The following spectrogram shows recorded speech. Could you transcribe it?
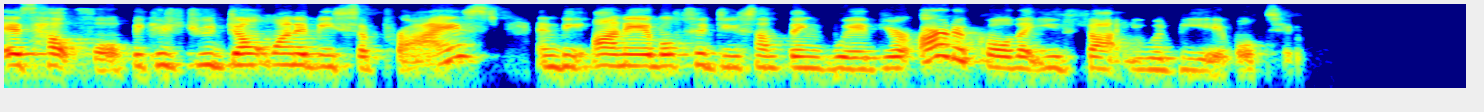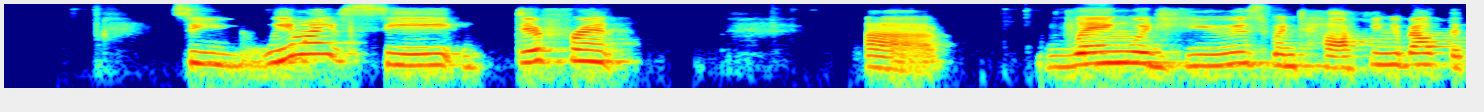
is helpful because you don't want to be surprised and be unable to do something with your article that you thought you would be able to. So you, we might see different uh, language used when talking about the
